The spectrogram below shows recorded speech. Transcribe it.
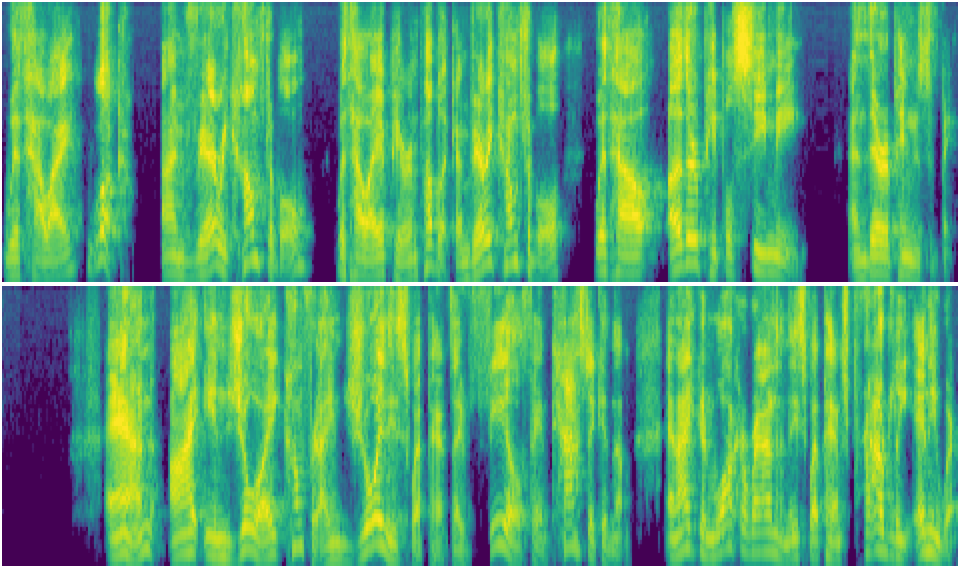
with how I look. I'm very comfortable with how I appear in public. I'm very comfortable with how other people see me and their opinions of me. And I enjoy comfort. I enjoy these sweatpants. I feel fantastic in them. And I can walk around in these sweatpants proudly anywhere.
